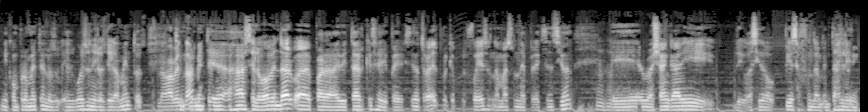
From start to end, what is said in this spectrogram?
ni compromete los, el hueso ni los ligamentos. ¿La va a vendar? Simplemente, ajá, se lo va a vendar para evitar que se hiperextienda otra vez, porque pues fue eso, nada más una hiperextensión. Ujú. Eh, Rashan Gary, digo, ha sido pieza fundamental en,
